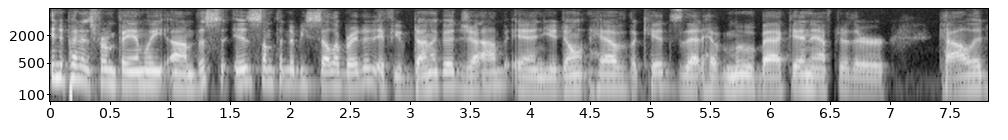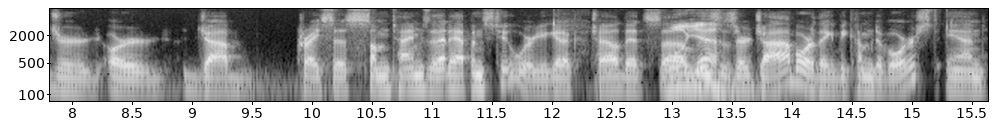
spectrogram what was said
independence from family, um, this is something to be celebrated. If you've done a good job and you don't have the kids that have moved back in after their college or or job crisis, sometimes that happens too, where you get a child that's uh, Well, yeah. loses their job or they become divorced and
